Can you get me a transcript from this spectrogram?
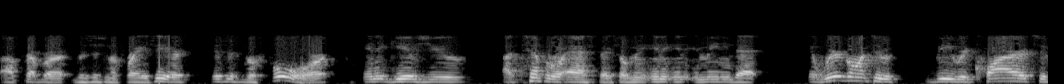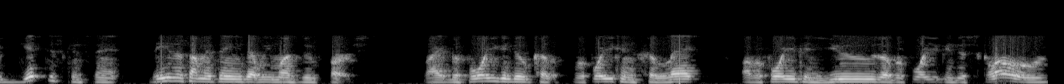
uh, prepositional phrase here. This is before, and it gives you a temporal aspect. So, in, in, in meaning that if we're going to be required to get this consent, these are some of the things that we must do first, right? Before you can do, before you can collect, or before you can use, or before you can disclose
